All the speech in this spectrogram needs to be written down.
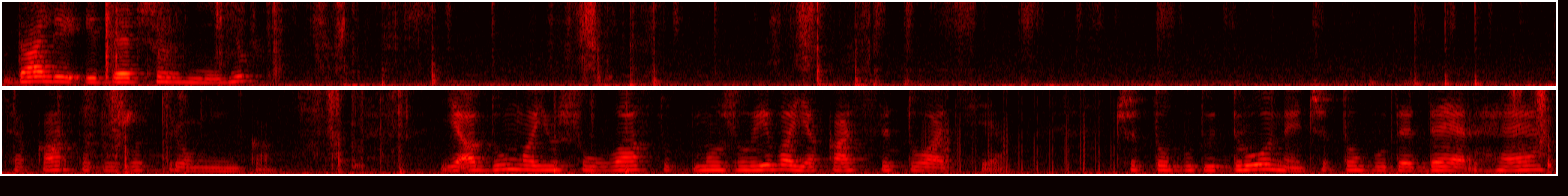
Далі йде Чернігів. Ця карта дуже стрьомненька. Я думаю, що у вас тут можлива якась ситуація. Чи то будуть дрони, чи то буде ДРГ,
